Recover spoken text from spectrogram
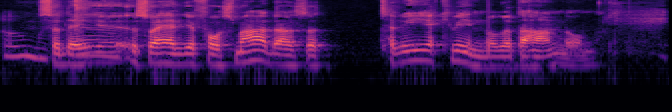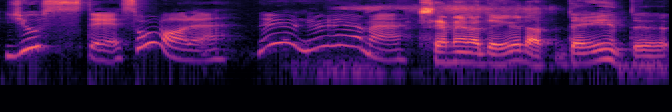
Oh Så, det, så Helge Fossmo hade alltså tre kvinnor att ta hand om. Just det, så var det. Nu, nu är jag med. Så jag menar det är ju det att det är inte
